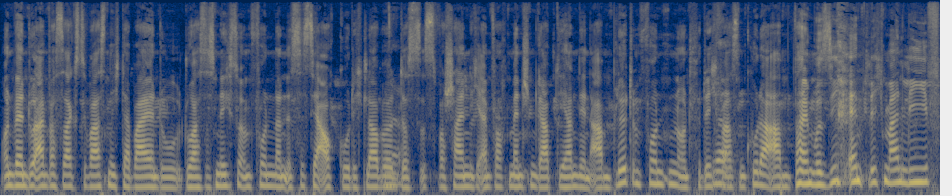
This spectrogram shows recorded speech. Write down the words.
Und wenn du einfach sagst, du warst nicht dabei und du, du hast es nicht so empfunden, dann ist es ja auch gut. Ich glaube, ja. dass es wahrscheinlich einfach Menschen gab, die haben den Abend blöd empfunden und für dich ja. war es ein cooler Abend, weil Musik endlich mal lief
